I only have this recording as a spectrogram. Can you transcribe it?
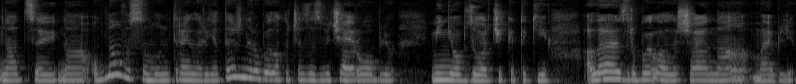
На цей на обнову саму на трейлер я теж не робила, хоча зазвичай роблю міні-обзорчики такі, але зробила лише на меблі.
